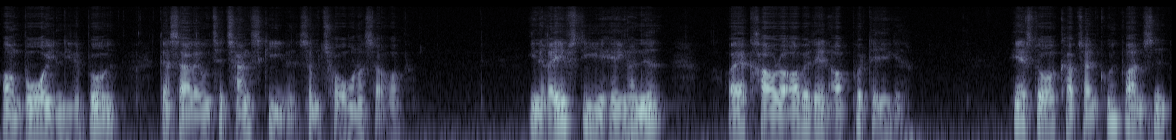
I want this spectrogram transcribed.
og ombord i en lille båd, der sejler ud til tankskibet, som tårner sig op. En rebstige hænger ned, og jeg kravler op ad den op på dækket. Her står kaptajn Gudbrandsen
